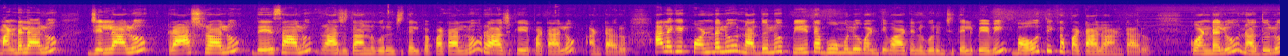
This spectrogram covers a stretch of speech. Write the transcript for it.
మండలాలు జిల్లాలు రాష్ట్రాలు దేశాలు రాజధానుల గురించి తెలిపే పటాలను రాజకీయ పటాలు అంటారు. అలాగే కొండలు నదులు పీఠభూములు వంటి వాటిని గురించి తెలిపేవి భౌతిక పటాలు అంటారు. కొండలు నదులు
